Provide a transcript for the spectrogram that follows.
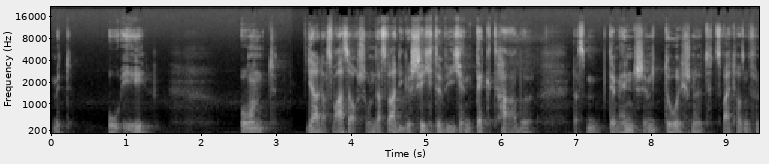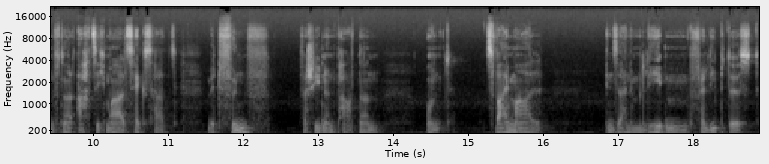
mit OE. Und ja, das war es auch schon. Das war die Geschichte, wie ich entdeckt habe, dass der Mensch im Durchschnitt 2580 Mal Sex hat mit fünf verschiedenen Partnern und zweimal in seinem Leben verliebt ist.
